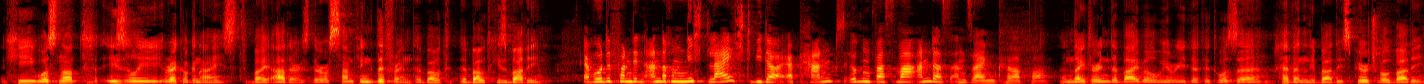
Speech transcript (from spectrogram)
He was not easily recognized by others. There was something different about, about his body. Er wurde von den anderen nicht leicht wieder erkannt. Irgendwas war anders an seinem Körper. And later in the Bible, we read that it was a heavenly body, spiritual body.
